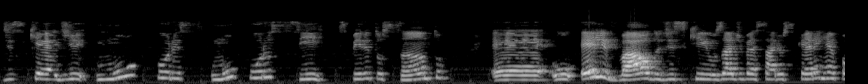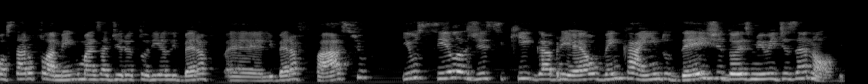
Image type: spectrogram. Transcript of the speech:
diz que é de Mucuruci, Espírito Santo. É, o Elivaldo diz que os adversários querem reforçar o Flamengo, mas a diretoria libera, é, libera fácil. E o Silas disse que Gabriel vem caindo desde 2019.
